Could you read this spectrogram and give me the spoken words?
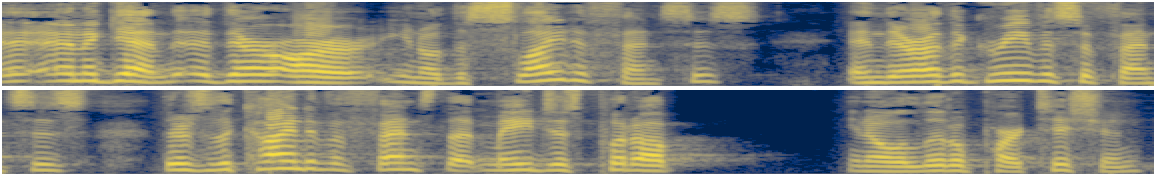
And again, there are, you know, the slight offenses, and there are the grievous offenses. There's the kind of offense that may just put up, you know, a little partition.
